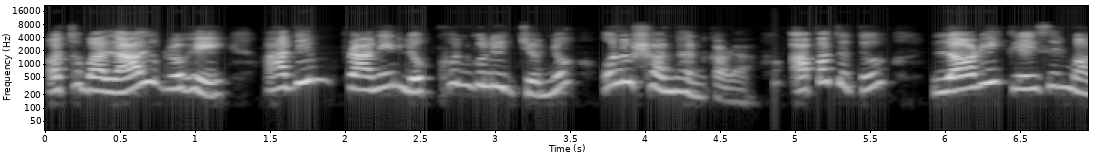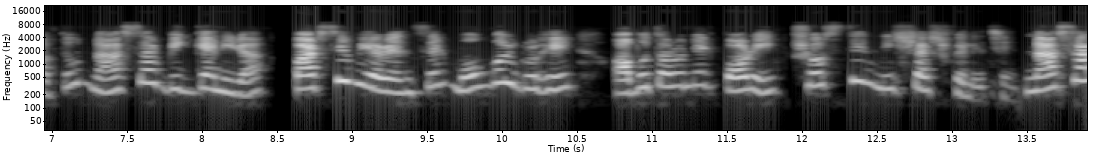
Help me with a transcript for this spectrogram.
অথবা লাল গ্রহে আদিম প্রাণের লক্ষণগুলির জন্য অনুসন্ধান করা। আপাতত লরি গ্লেজের মতো নাসার বিজ্ঞানীরা পার্সিভিয়ারেন্সের মঙ্গল গ্রহে অবতরণের পরে স্বস্তির নিঃশ্বাস ফেলেছেন। নাসা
